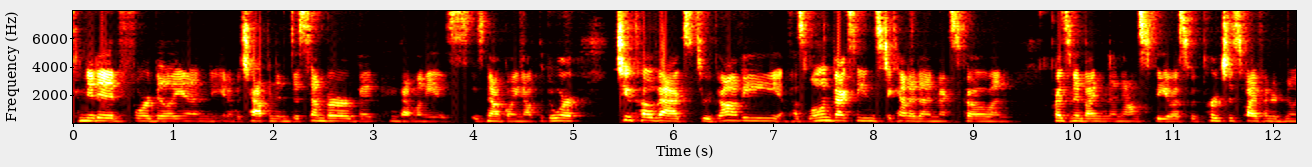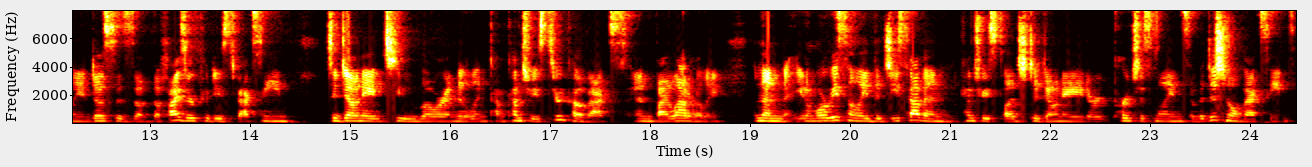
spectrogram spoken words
committed four billion, you know, which happened in December, but I think that money is is now going out the door to COVAX through Gavi. Has loaned vaccines to Canada and Mexico, and President Biden announced the U.S. would purchase 500 million doses of the Pfizer-produced vaccine to donate to lower and middle income countries through COVAX and bilaterally. And then, you know, more recently, the G7 countries pledged to donate or purchase millions of additional vaccines.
